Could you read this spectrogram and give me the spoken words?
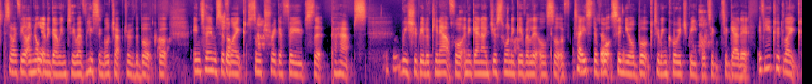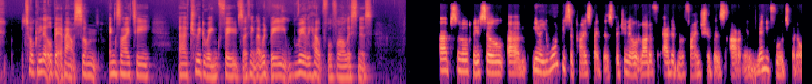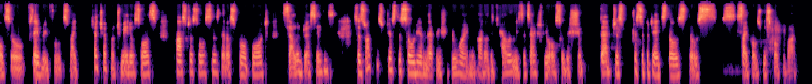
So I feel I'm not yeah. going to go into every single chapter of the book, but in terms of sure. like some trigger foods that perhaps mm-hmm. we should be looking out for. And again, I just want to give a little sort of taste of sure. what's in your book to encourage people to to get it. If you could like talk a little bit about some anxiety uh, triggering foods. I think that would be really helpful for our listeners. Absolutely. So, um, you know, you won't be surprised by this, but you know, a lot of added refined sugars are in many foods, but also savory foods like ketchup or tomato sauce, pasta sauces that are store bought, salad dressings. So, it's not just the sodium that we should be worrying about or the calories, it's actually also the sugar that just precipitates those those cycles we spoke about.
